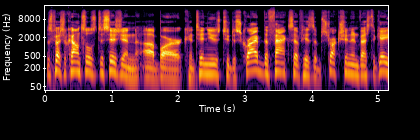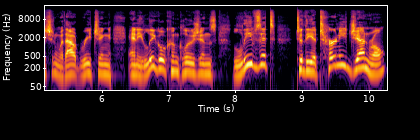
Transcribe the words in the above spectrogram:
The special counsel's decision, uh, Barr continues to describe the facts of his obstruction investigation without reaching any legal conclusions, leaves it to the Attorney General,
